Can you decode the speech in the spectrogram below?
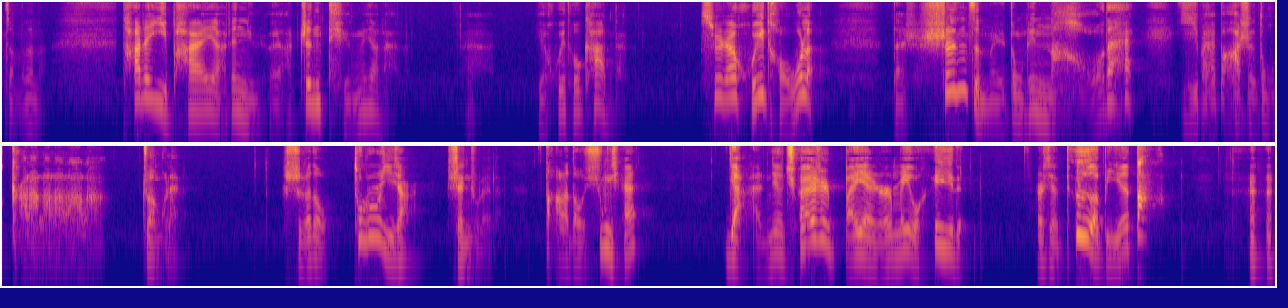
怎么的呢？他这一拍呀，这女的呀，真停下来了，哎，也回头看他。虽然回头了，但是身子没动，这脑袋一百八十度，嘎啦啦啦啦啦转过来了，舌头突噜一下伸出来了，耷拉到胸前，眼睛全是白眼仁，没有黑的，而且特别大。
